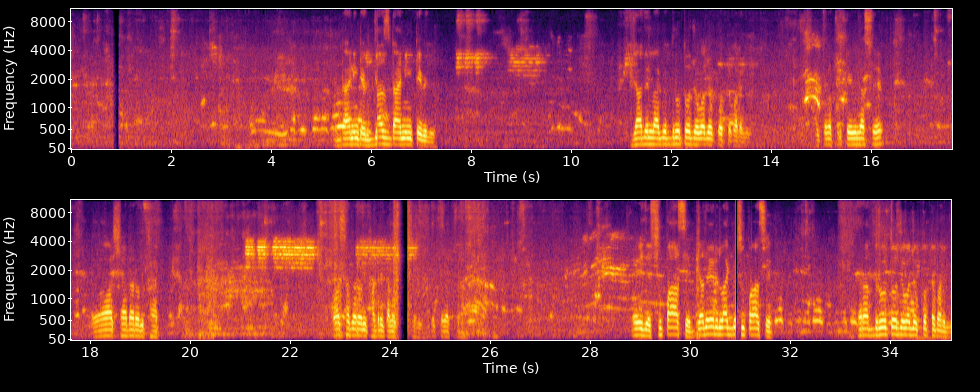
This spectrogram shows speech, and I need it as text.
Dining table glass dining table যাদের লাগবে দ্রুত যোগাযোগ করতে পারেন। দেখতে পাচ্ছেন টেবিল আছে। অসাধারণ খাট। অসাধারণ খাটের কালেকশন, দেখতে পাচ্ছেন। এই যে সুপা আছে, যাদের লাগবে সুপা আছে, তারা দ্রুত যোগাযোগ করতে পারেন।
